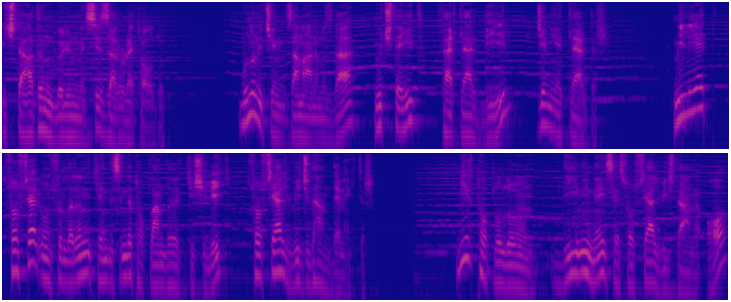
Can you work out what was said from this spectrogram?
içtihadın bölünmesi zaruret oldu. Bunun için zamanımızda müçtehit fertler değil, cemiyetlerdir. Milliyet, sosyal unsurların kendisinde toplandığı kişilik, sosyal vicdan demektir. Bir topluluğun dini neyse sosyal vicdanı o,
